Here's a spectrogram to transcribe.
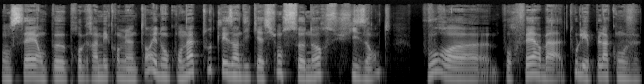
on sait, on peut programmer combien de temps, et donc on a toutes les indications sonores suffisantes pour, euh, pour faire bah, tous les plats qu'on veut.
